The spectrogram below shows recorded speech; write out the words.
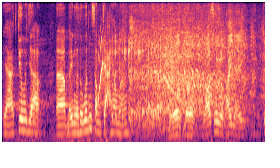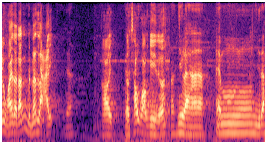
Dạ chưa bao giờ. À, Bị người ta quýnh xong chạy không à được được. Võ sư là phải vậy chứ không phải ta đánh mình đánh lại. Dạ. thôi tật xấu còn gì nữa? À, Như là em gì ta?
